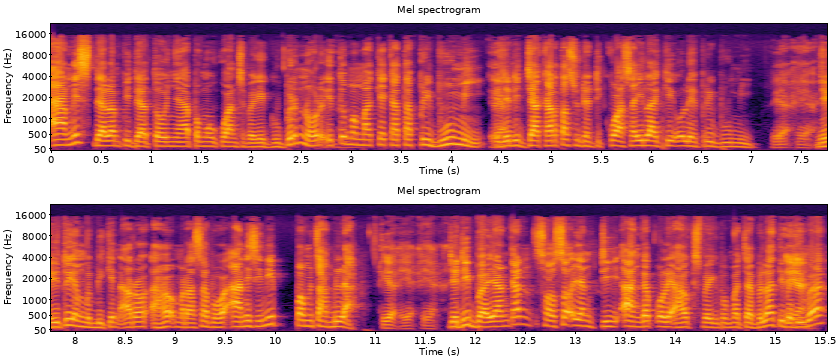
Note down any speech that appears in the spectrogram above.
Anies dalam pidatonya pengukuhan sebagai gubernur itu memakai kata pribumi. Hmm. Ya. Jadi Jakarta sudah dikuasai lagi oleh pribumi. Iya, iya. Jadi itu yang membuat Ahok, Ahok merasa bahwa Anies ini pemecah belah. Iya, iya, iya. Jadi bayangkan sosok yang dianggap oleh Ahok sebagai pemecah belah tiba-tiba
